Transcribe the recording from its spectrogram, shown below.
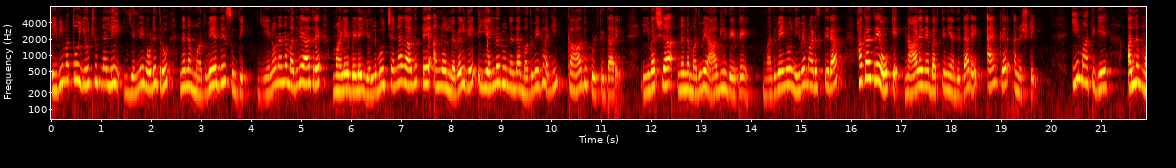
ಟಿವಿ ಮತ್ತು ಯೂಟ್ಯೂಬ್ನಲ್ಲಿ ಎಲ್ಲಿ ನೋಡಿದ್ರೂ ನನ್ನ ಮದುವೆಯದೇ ಸುದ್ದಿ. ಏನೋ ನನ್ನ ಮದುವೆ ಆದರೆ ಮಳೆ ಬೆಳೆ ಎಲ್ಲವೂ ಚೆನ್ನಾಗಾಗುತ್ತೆ ಅನ್ನೋ ಲೆವೆಲ್ಗೆ ಎಲ್ಲರೂ ನನ್ನ ಮದುವೆಗಾಗಿ ಕಾದು ಕುಳಿತಿದ್ದಾರೆ. ಈ ವರ್ಷ ನನ್ನ ಮದುವೆ ಆಗಲಿ ದೇವ್ರೆ, ಮದುವೆನೂ ನೀವೇ ಮಾಡಿಸ್ತೀರಾ? ಹಾಗಾದರೆ ಓಕೆ, ನಾಳೆನೇ ಬರ್ತೀನಿ ಅಂದಿದ್ದಾರೆ ಆಂಕರ್ ಅನುಶ್ರೀ. ಈ ಮಾತಿಗೆ, ಅಲ್ಲಮ್ಮ,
